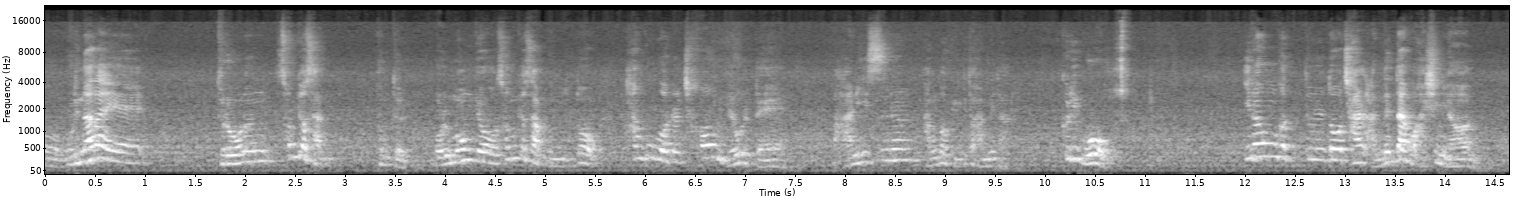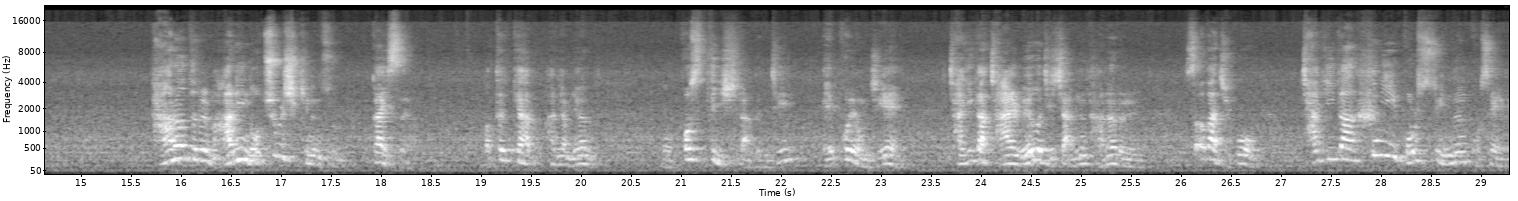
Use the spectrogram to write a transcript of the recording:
어, 우리나라에 들어오는 선교사 분들, 몰몬교 선교사 분들도 한국어를 처음 배울 때 많이 쓰는 방법이기도 합니다. 그리고 이런 것들도 잘 안 된다고 하시면 단어들을 많이 노출시키는 수가 있어요. 어떻게 하냐면 뭐 포스트잇이라든지 A4 용지에 자기가 잘 외워지지 않는 단어를 써가지고 자기가 흔히 볼 수 있는 곳에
